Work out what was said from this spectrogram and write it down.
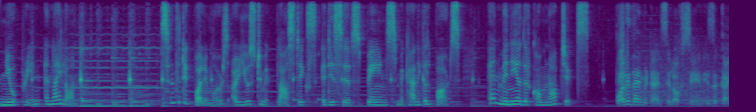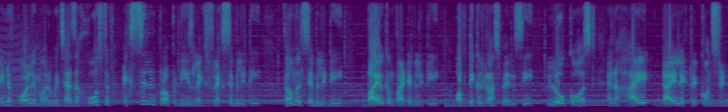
neoprene, and nylon. Synthetic polymers are used to make plastics, adhesives, paints, mechanical parts, and many other common objects. Polydimethyl siloxane is a kind of polymer which has a host of excellent properties like flexibility, thermal stability, biocompatibility, optical transparency, low cost, and a high dielectric constant.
